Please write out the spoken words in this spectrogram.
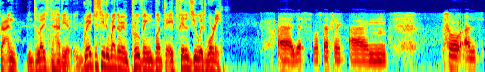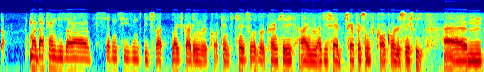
And delighted to have you. Great to see the weather improving, but it fills you with worry. Uh, yes, most definitely. Um, so, as my background is, I have seven seasons beach lifeguarding with Cork County Council, but currently I'm, as you said, chairperson for Cork Water Safety. Um,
